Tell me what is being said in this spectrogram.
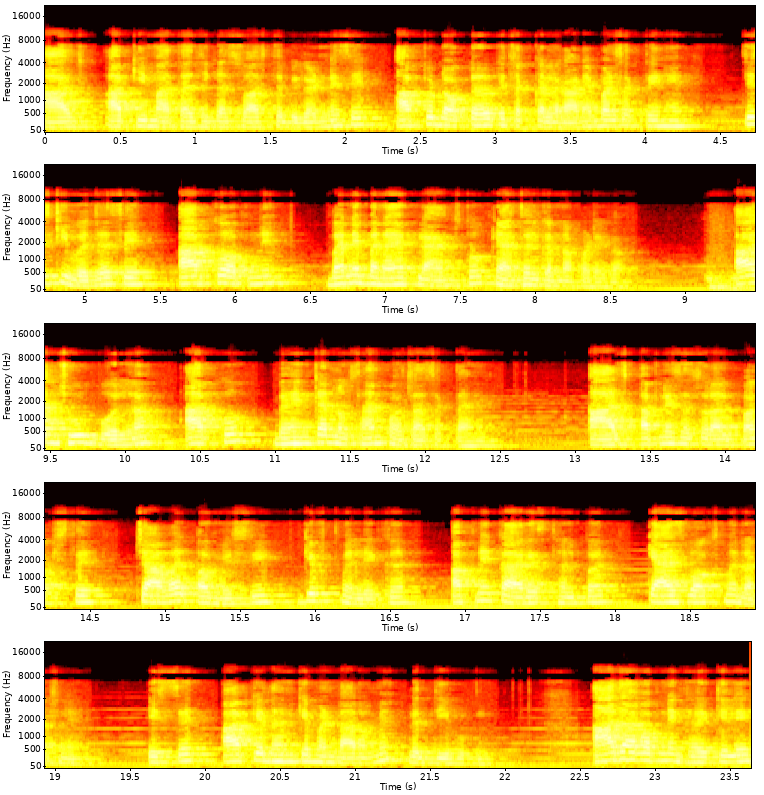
आज आपकी माताजी का स्वास्थ्य बिगड़ने से आपको डॉक्टरों के चक्कर लगाने पड़ सकते हैं, जिसकी वजह से आपको अपने बने बनाए प्लान्स को कैंसिल करना पड़ेगा। आज झूठ बोलना आपको भयंकर नुकसान पहुँचा सकता है। आज अपने ससुराल पक्ष से चावल और मिश्री गिफ्ट में लेकर अपने कार्यस्थल पर कैश बॉक्स में रख लें, इससे आपके धन के भंडारों में वृद्धि होगी। आज आप अपने घर के लिए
